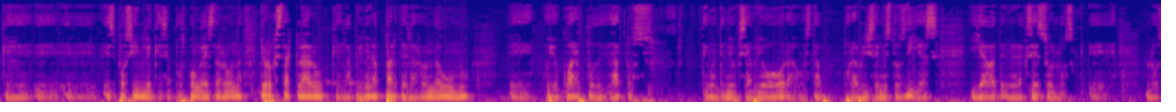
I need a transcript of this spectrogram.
que eh, es posible que se posponga esta ronda. Yo creo que está claro que la primera parte de la ronda 1, eh, cuyo cuarto de datos tengo entendido que se abrió ahora o está por abrirse en estos días y ya va a tener acceso los los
